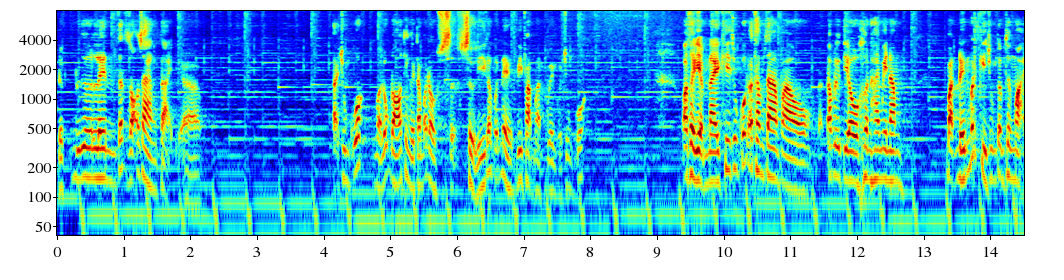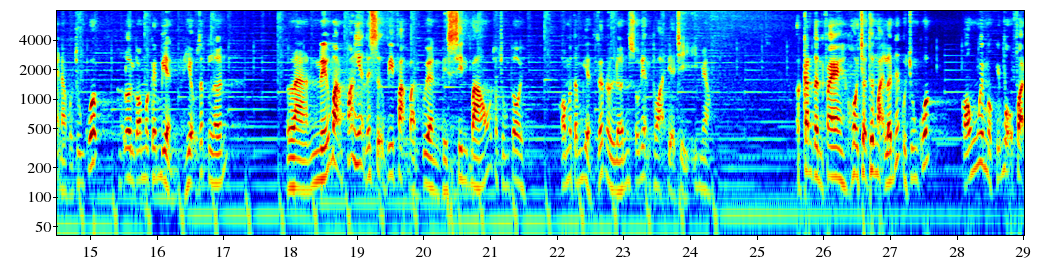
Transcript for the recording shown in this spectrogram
được đưa lên rất rõ ràng tại uh, tại Trung Quốc và lúc đó thì người ta bắt đầu xử, xử lý các vấn đề vi phạm bản quyền của Trung Quốc. Vào thời điểm này khi Trung Quốc đã tham gia vào WTO hơn 20 năm, bạn đến bất kỳ trung tâm thương mại nào của Trung Quốc luôn có một cái biển hiệu rất lớn là nếu bạn phát hiện thấy sự vi phạm bản quyền thì xin báo cho chúng tôi. Có một tấm biển rất là lớn, số điện thoại, địa chỉ, email. Ở Canton Fair, hội trợ thương mại lớn nhất của Trung Quốc, có nguyên một cái bộ phận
